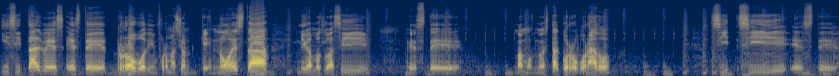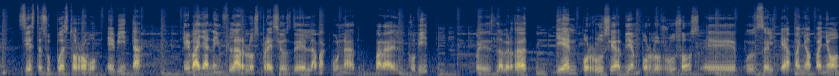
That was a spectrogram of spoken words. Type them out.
y si tal vez este robo de información que no está, digámoslo así, este, vamos, no está corroborado, si, si, este, si este supuesto robo evita que vayan a inflar los precios de la vacuna para el COVID, pues la verdad bien por Rusia, bien por los rusos, eh, pues el que apañó, apañó.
